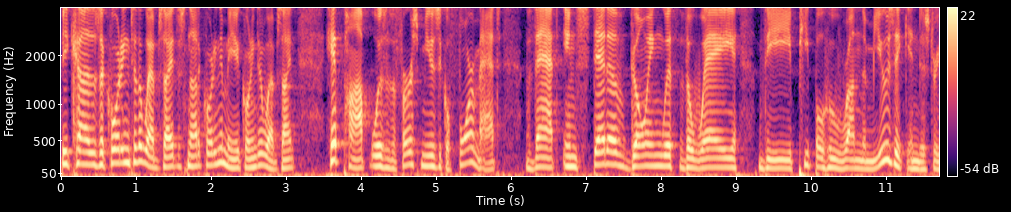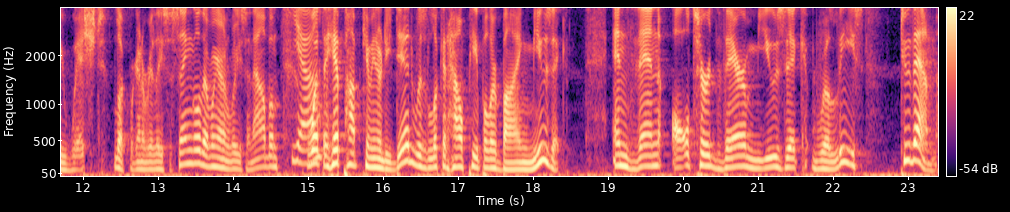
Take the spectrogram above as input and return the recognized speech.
Because according to the website, it's not according to me, according to the website, hip hop was the first musical format that instead of going with the way the people who run the music industry wished, look, we're going to release a single, then we're going to release an album. Yeah. What the hip hop community did was look at how people are buying music and then altered their music release to them.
